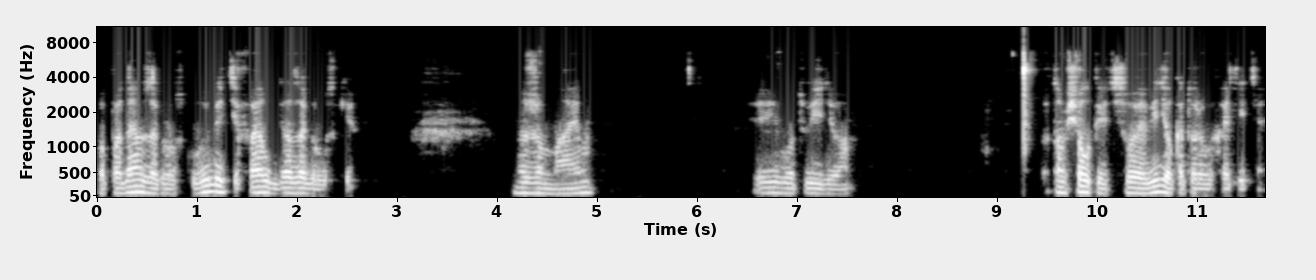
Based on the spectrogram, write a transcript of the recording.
Попадаем в загрузку. Выберите файл для загрузки. Нажимаем. И вот видео. Потом щелкаете свое видео, которое вы хотите.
